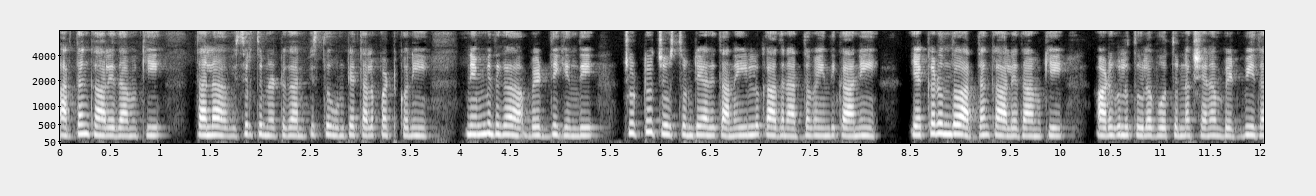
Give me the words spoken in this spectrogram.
అర్థం కాలేదామెకి తల విసురుతున్నట్టుగా అనిపిస్తూ ఉంటే తల పట్టుకొని నెమ్మదిగా బెడ్ దిగింది. చుట్టూ చూస్తుంటే అది తన ఇల్లు కాదని అర్థమైంది కానీ ఎక్కడుందో అర్థం కాలేదామెకి అడుగులు తూలబోతున్న క్షణం బెడ్ మీద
